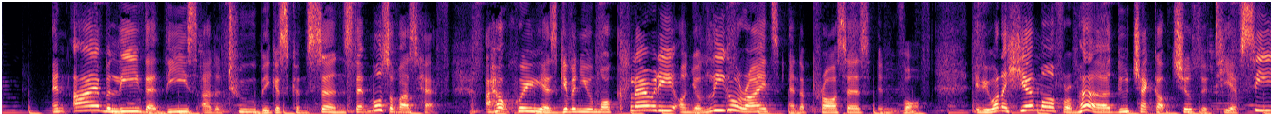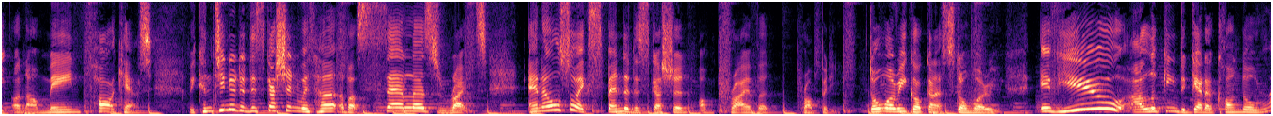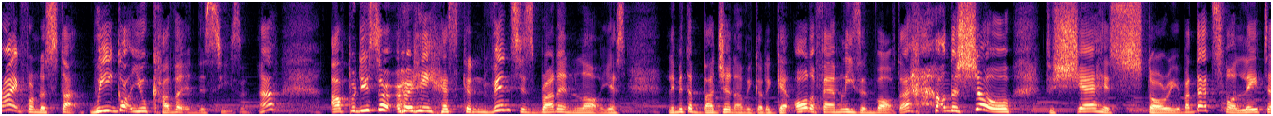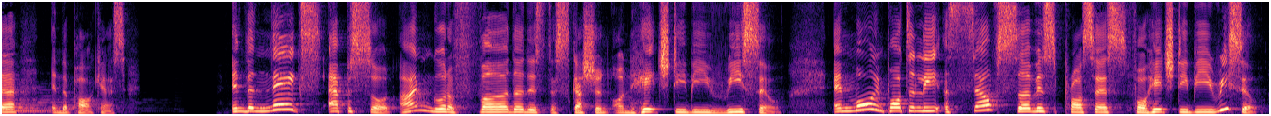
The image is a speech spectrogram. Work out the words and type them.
And I believe that these are the two biggest concerns that most of us have. I hope Hui has given you more clarity on your legal rights and the process involved. If you want to hear more from her, do check out Chills with TFC on our main podcast. We continue the discussion with her about sellers' rights and also expand the discussion on private property. Don't worry, coconuts, don't worry. If you are looking to get a condo right from the start, we got you covered in this season. Huh? Our producer Ernie has convinced his brother-in-law, yes, limited budget, and we got to get all the families involved huh, on the show to share his story. But that's for later in the podcast. In the next episode, I'm going to further this discussion on HDB resale and more importantly, a self service process for HDB resale.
